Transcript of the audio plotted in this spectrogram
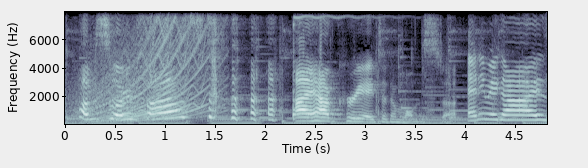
I'm so fast. I have created a monster. Anyway, guys,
